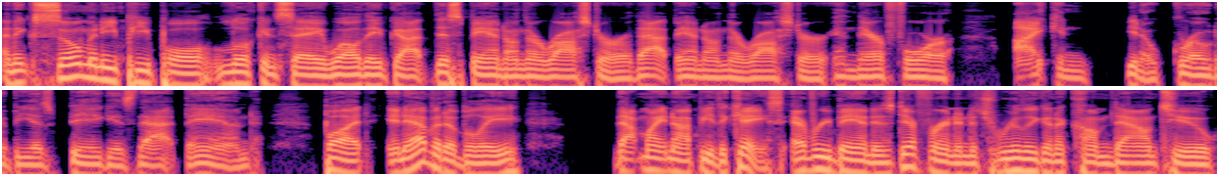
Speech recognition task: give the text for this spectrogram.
I think so many people look and say, well, they've got this band on their roster or that band on their roster, and therefore I can, you know, grow to be as big as that band. But inevitably, that might not be the case. Every band is different, and it's really going to come down to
